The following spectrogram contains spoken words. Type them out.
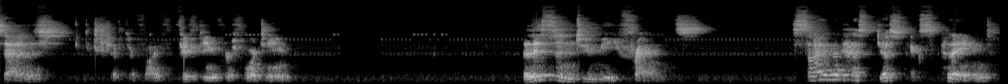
says, chapter 5, 15, verse 14, Listen to me, friends. Simon has just explained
